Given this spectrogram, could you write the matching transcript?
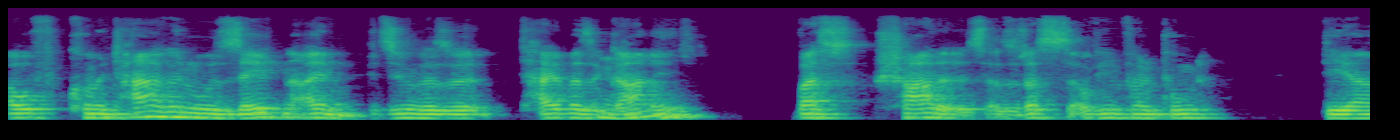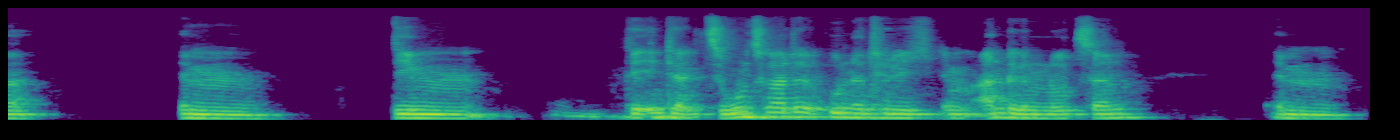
auf Kommentare nur selten ein, beziehungsweise teilweise mhm. gar nicht was schade ist. Also das ist auf jeden Fall ein Punkt, der im, dem, der Interaktionsrate und natürlich im anderen Nutzern im,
